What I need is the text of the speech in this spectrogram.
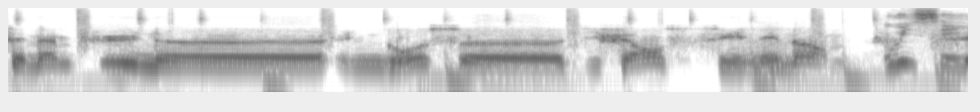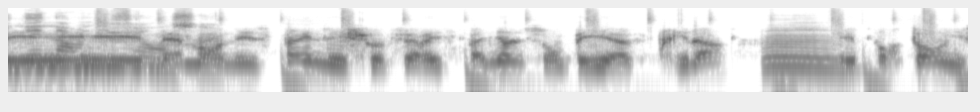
c'est même plus une, euh, une grosse euh, différence, c'est une énorme. Oui, c'est une énorme différence. Même ouais. en Espagne, les chauffeurs espagnols sont payés à ce prix-là. Hmm. Et pourtant, ils,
